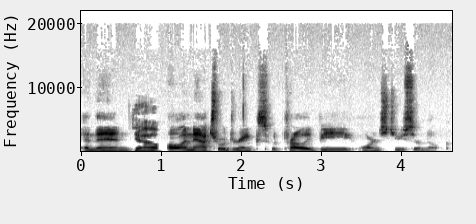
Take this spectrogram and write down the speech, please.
and then Yeah. all natural drinks would probably be orange juice or milk.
